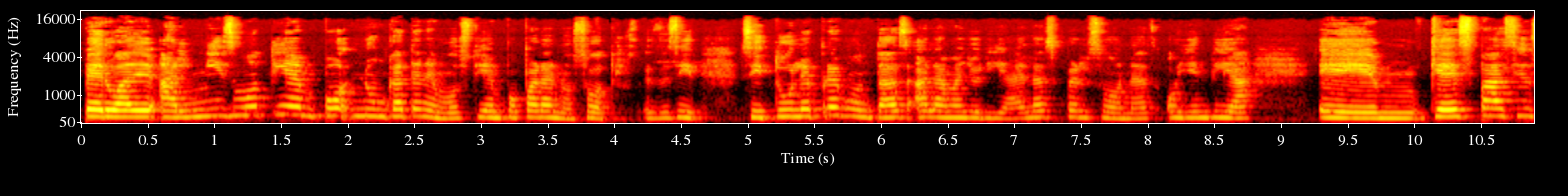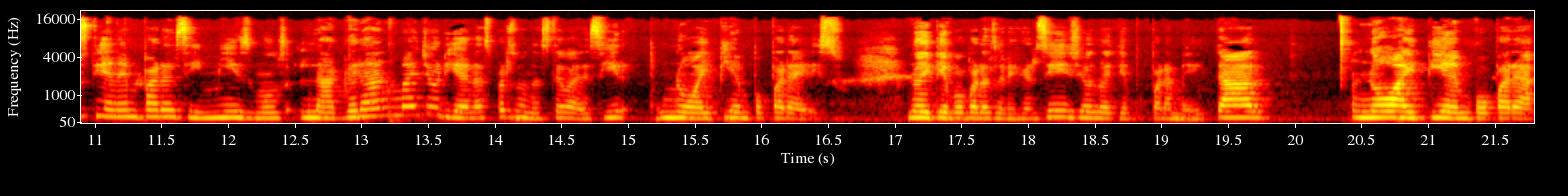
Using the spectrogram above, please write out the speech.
pero al mismo tiempo nunca tenemos tiempo para nosotros. Es decir, si tú le preguntas a la mayoría de las personas hoy en día, Em, qué espacios tienen para sí mismos, la gran mayoría de las personas te va a decir, no hay tiempo para eso. No hay tiempo para hacer ejercicio, no hay tiempo para meditar, no hay tiempo para,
